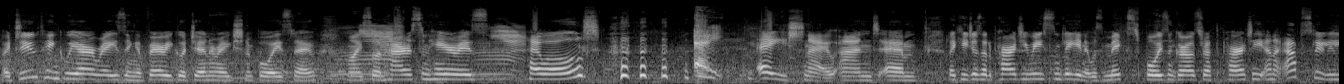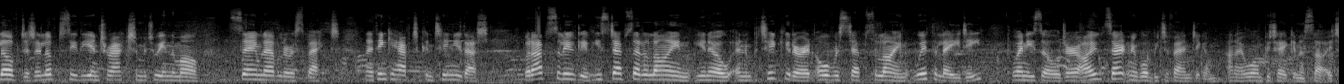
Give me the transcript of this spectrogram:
I do think we are raising a very good generation of boys now. My son Harrison here is how old? Eight. Eight now, and um, like he just had a party recently, and it was mixed. Boys and girls were at the party, and I absolutely loved it. I love to see the interaction between them all. Same level of respect, and I think you have to continue that. But absolutely, if he steps out of line, you know, and in particular, and oversteps the line with a lady when he's older, I certainly won't be defending him, and I won't be taking a side.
